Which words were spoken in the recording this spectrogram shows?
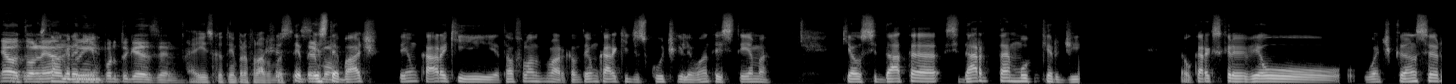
é eu tô lendo em português. Ele. É isso que eu tenho para falar para vocês. Esse, esse debate, tem um cara que, eu tava falando pro Marcão, tem um cara que discute, que levanta esse tema, que é o Siddhartha, Siddhartha Mukherjee. É o cara que escreveu o, o Anticâncer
